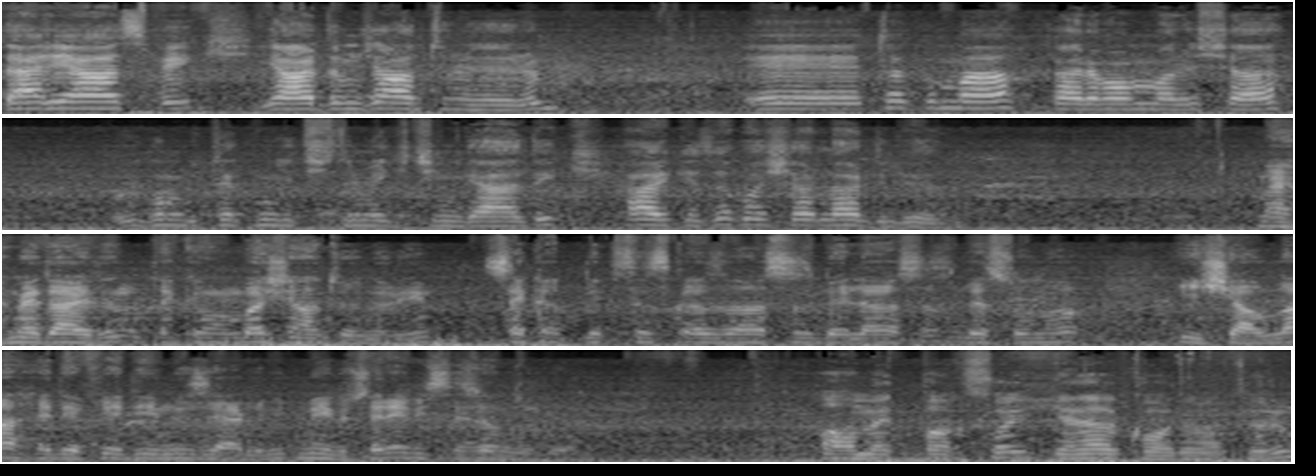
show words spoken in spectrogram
Derya Azbek, yardımcı antrenörüm. Ee, takıma, Kahramanmaraş'a uygun bir takım yetiştirmek için geldik. Herkese başarılar diliyorum. Mehmet Aydın, takımın baş antrenörüyüm. Sakatlıksız, kazasız, belasız ve sonu inşallah hedeflediğimiz yerde bitmek üzere bir sezon diliyorum. Ahmet Paksoy, genel koordinatörüm.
